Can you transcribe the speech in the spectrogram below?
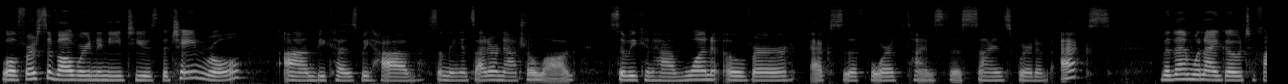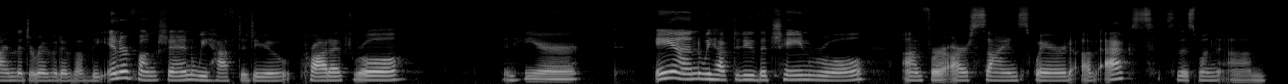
well, first of all, we're going to need to use the chain rule um, because we have something inside our natural log. So we can have 1 over x to the fourth times the sine squared of x. But then when I go to find the derivative of the inner function, we have to do product rule in here. And we have to do the chain rule um, for our sine squared of x. So this one, a um,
